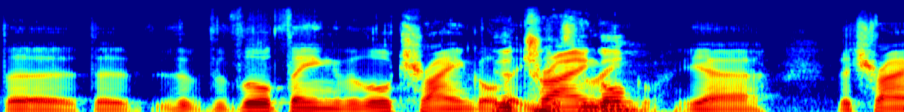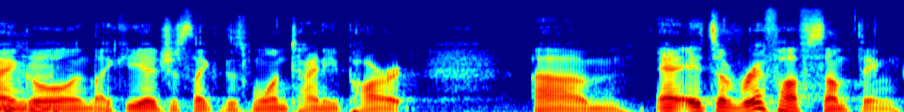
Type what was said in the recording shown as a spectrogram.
the the the, the little thing, the little triangle. The triangle? ring- yeah, the triangle, and like had just like this one tiny part. Um, and it's a riff off something.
